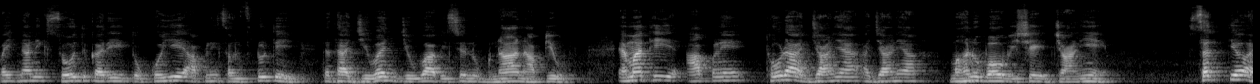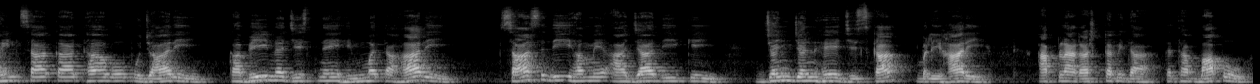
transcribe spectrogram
વૈજ્ઞાનિક શોધ કરી, તો કોઈએ આપણી સંસ્કૃતિ તથા જીવન જીવવા વિશેનું જ્ઞાન આપ્યું. એમાંથી આપણે થોડા જાણ્યા અજાણ્યા મહાનુભાવ વિશે જાણીએ. સત્ય અહિંસા કા થા વો પુજારી, કભી ન જિસને હિંમત હારી, સાસ દી હમે આઝાદી કી જન જન હે જિસકા બલિહારી. આપણા રાષ્ટ્રપિતા તથા બાપુ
